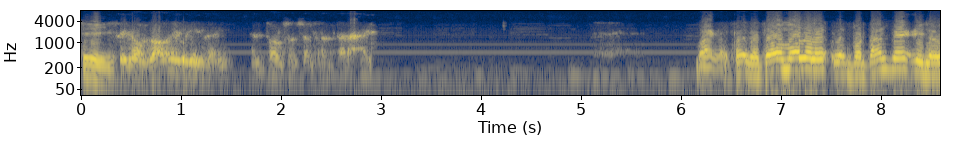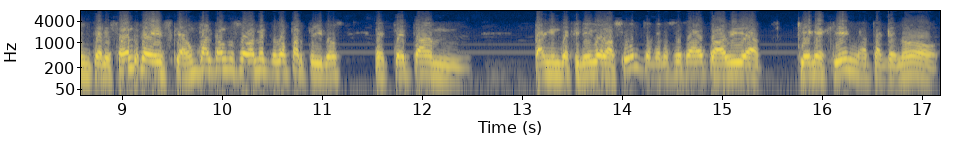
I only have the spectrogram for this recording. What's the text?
sí, Si los dos dividen, entonces se enfrentarán ahí. Bueno, de todos modos, lo, lo importante y lo interesante es que aún faltando solamente dos partidos, esté tan, tan indefinido el asunto, que no se sabe todavía quién es quién hasta que no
